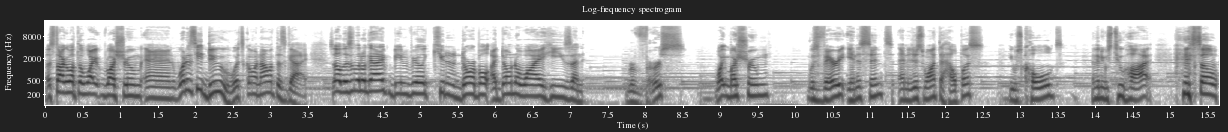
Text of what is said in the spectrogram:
let's talk about the white mushroom, and what does he do? What's going on with this guy? So this little guy being really cute and adorable. I don't know why he's an reverse White Mushroom was very innocent and he just wanted to help us. He was cold and then he was too hot. so,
